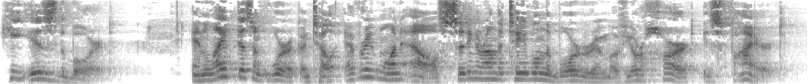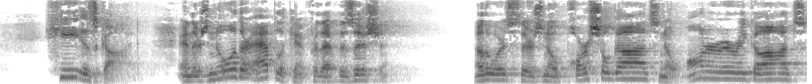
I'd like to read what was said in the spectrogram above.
He is the board. And life doesn't work until everyone else sitting around the table in the boardroom of your heart is fired. He is God. And there's no other applicant for that position. In other words, there's no partial gods, no honorary gods,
